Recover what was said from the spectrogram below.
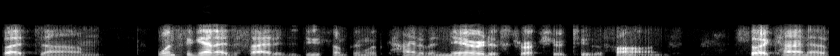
But um, once again, I decided to do something with kind of a narrative structure to the songs. So I kind of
